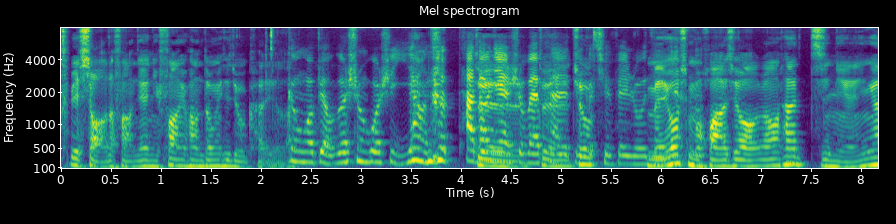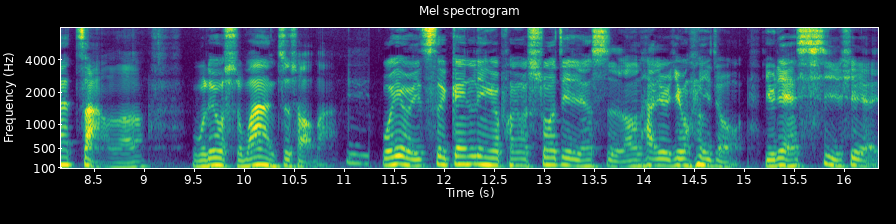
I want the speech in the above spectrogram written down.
特别小的房间，你放一放东西就可以了。跟我表哥生活是一样的，他当年也是外派对就这个去非洲，没有什么。花销，然后他几年应该攒了五六十万至少吧。嗯，我有一次跟另一个朋友说这件事，然后他就用一种有点戏谑、呃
